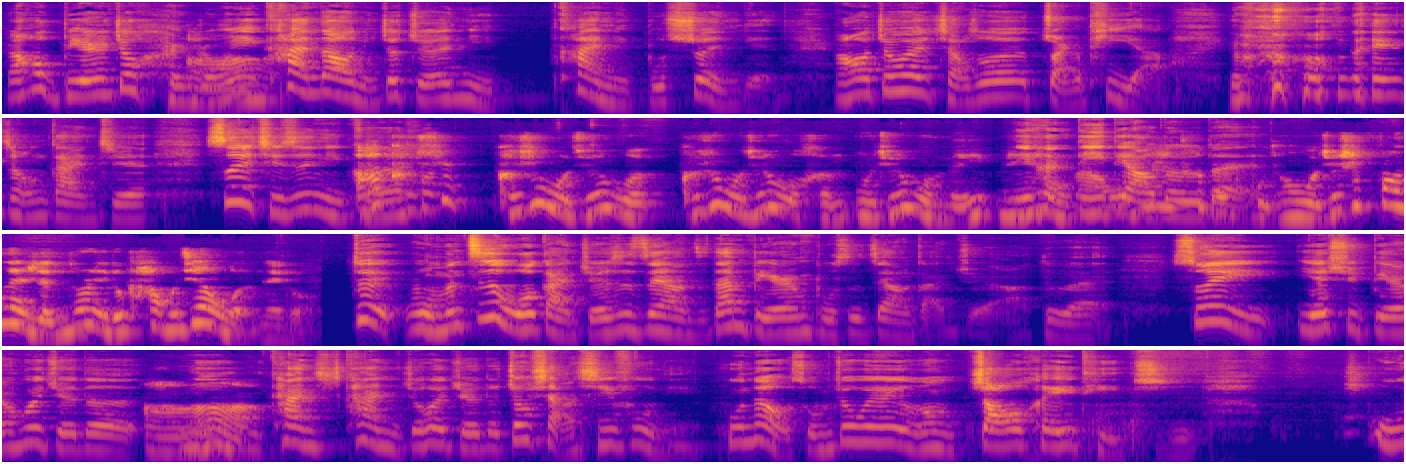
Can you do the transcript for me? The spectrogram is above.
然后别人就很容易看到你就觉得你。看你不顺眼，然后就会想说转个屁啊，有没有 那一种感觉？所以其实你可能、啊、可是可是我觉得我，可是我觉得我很，我觉得我没，你很低调，对不对？普通，我觉得是放在人堆里都看不见我的那种。对，我们自我感觉是这样子，但别人不是这样感觉啊，对不对？所以也许别人会觉得你，啊、你看看你就会觉得就想欺负你，Who knows？我们就会有那种招黑体质，无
